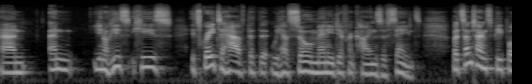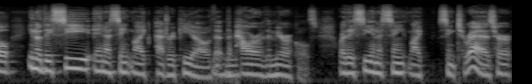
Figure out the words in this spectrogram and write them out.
And, and you know, he's, he's, it's great to have that, that we have so many different kinds of saints. But sometimes people, you know, they see in a saint like Padre Pio the, the power of the miracles, or they see in a saint like Saint Therese her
